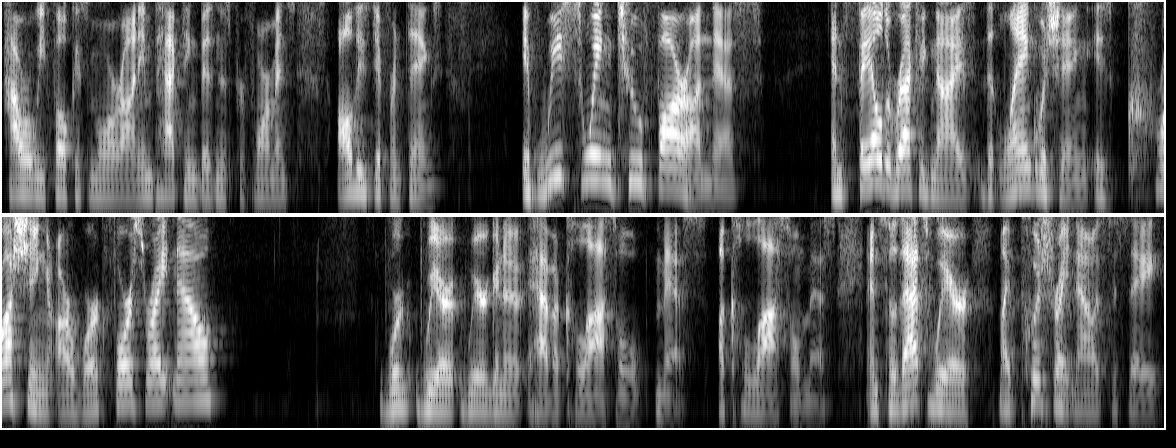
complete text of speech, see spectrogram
How are we focused more on impacting business performance? All these different things. If we swing too far on this and fail to recognize that languishing is crushing our workforce right now, we're we're we're going to have a colossal miss, a colossal miss. And so that's where my push right now is to say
